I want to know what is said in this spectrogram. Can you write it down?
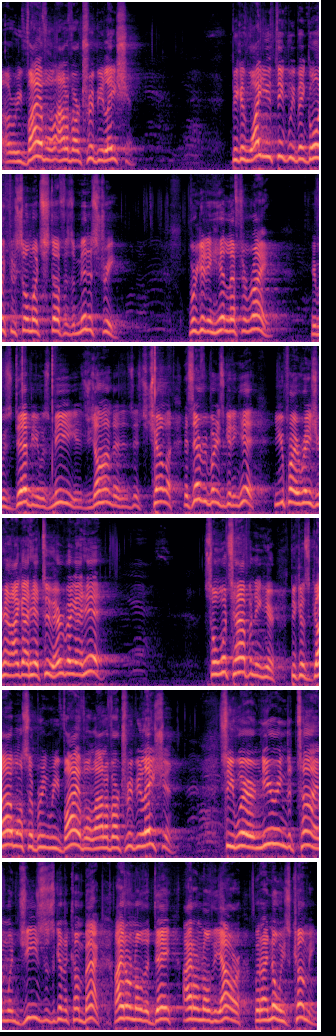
a revival out of our tribulation. Because why do you think we've been going through so much stuff as a ministry? We're getting hit left and right. It was Debbie, it was me, it's John, it's, it's Chella, it's everybody's getting hit. You can probably raise your hand, I got hit too. Everybody got hit. So, what's happening here? Because God wants to bring revival out of our tribulation. See, we're nearing the time when Jesus is going to come back. I don't know the day, I don't know the hour, but I know He's coming.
